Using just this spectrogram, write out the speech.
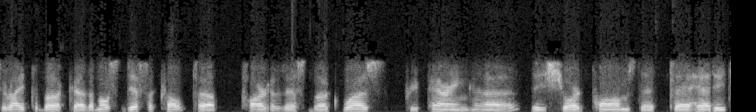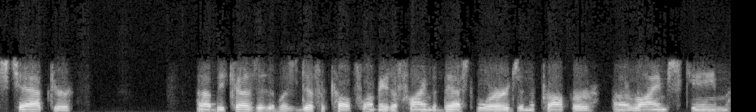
to write the book. Uh, the most difficult uh, part of this book was preparing these short poems that had each chapter. because it was difficult for me to find the best words and the proper rhyme scheme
